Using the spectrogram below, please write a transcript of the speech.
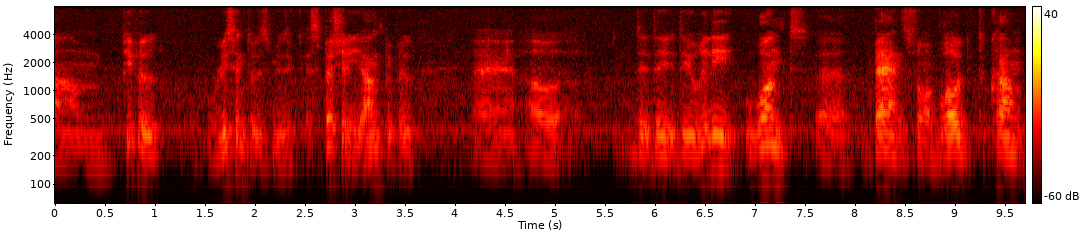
um, people listen to this music, especially young people, uh, are, they, they, they really want uh, bands from abroad to come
